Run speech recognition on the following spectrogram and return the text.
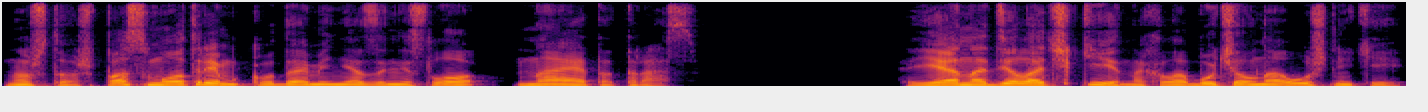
Ну что ж, посмотрим, куда меня занесло на этот раз. Я надел очки, нахлобучил наушники,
